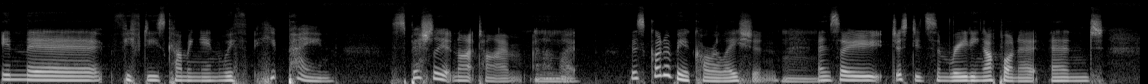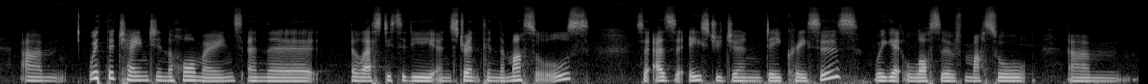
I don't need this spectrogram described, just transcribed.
in their fifties coming in with hip pain, especially at night time, and I'm Mm. like, there's got to be a correlation. Mm. And so just did some reading up on it. And um, with the change in the hormones and the elasticity and strength in the muscles, so as the estrogen decreases, we get loss of muscle um,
